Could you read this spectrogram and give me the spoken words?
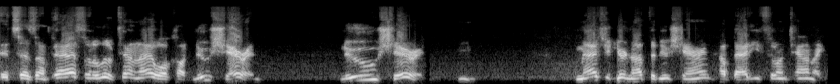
It says I'm passing a little town in Iowa called New Sharon. New Sharon. Hmm. Imagine you're not the new Sharon. How bad you feel in town? Like,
